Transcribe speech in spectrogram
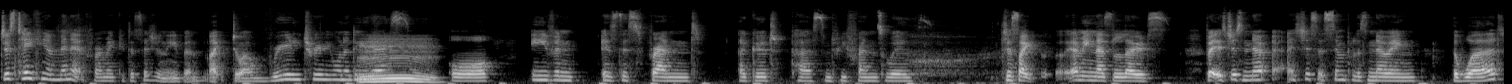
just taking a minute before I make a decision even. Like, do I really truly want to do this? Mm. Or even is this friend a good person to be friends with? Just like I mean there's loads. But it's just no it's just as simple as knowing the word.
